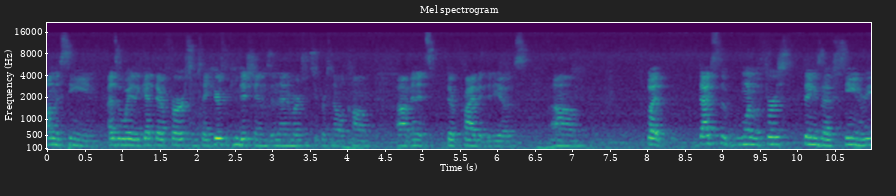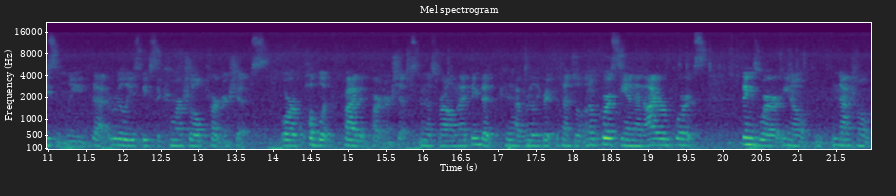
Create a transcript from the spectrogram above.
on the scene as a way to get there first and say here's the conditions, and then emergency personnel will come, um, and it's their private videos. Um, but that's the, one of the first things I've seen recently that really speaks to commercial partnerships or public-private partnerships in this realm, and I think that could have really great potential. And of course, CNN iReports things where you know national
